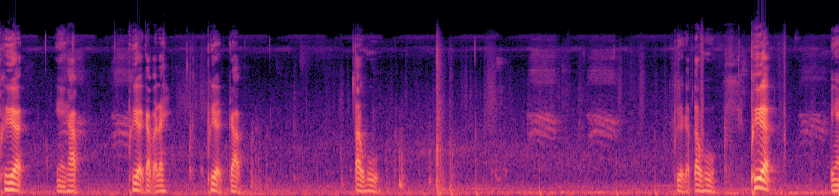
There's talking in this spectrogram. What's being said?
เผือกยังไงครับ เผือกับอะไรเผือกับเต้าหู้เผือกับเต้าหู้เผือเป็นไง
